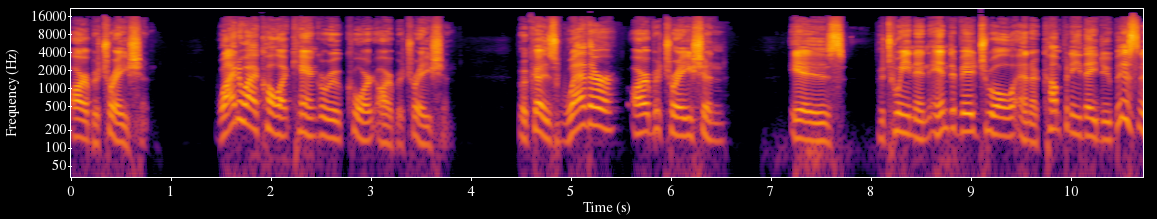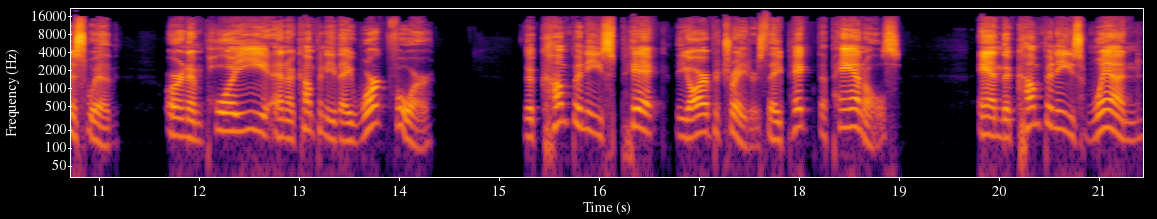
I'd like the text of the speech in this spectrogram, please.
arbitration. Why do I call it kangaroo court arbitration? Because whether arbitration is between an individual and a company they do business with, or an employee and a company they work for, the companies pick the arbitrators, they pick the panels, and the companies win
